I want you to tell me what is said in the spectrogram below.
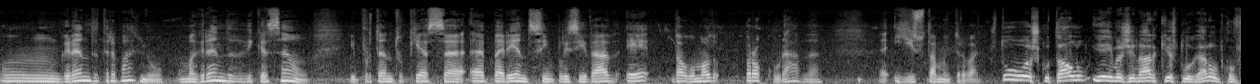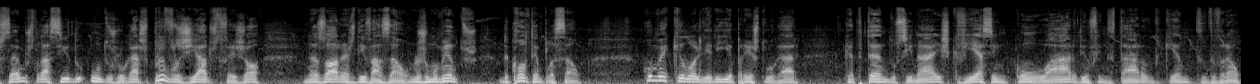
um grande trabalho, uma grande dedicação e, portanto, que essa aparente simplicidade é, de algum modo, procurada. Eh, e isso dá muito trabalho. Estou a escutá-lo e a imaginar que este lugar onde conversamos terá sido um dos lugares privilegiados de Feijó nas horas de evasão, nos momentos de contemplação. Como é que ele olharia para este lugar, captando sinais que viessem com o ar de um fim de tarde quente de verão?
